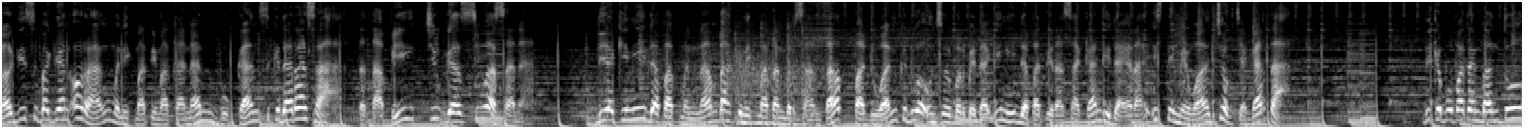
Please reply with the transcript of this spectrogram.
Bagi sebagian orang, menikmati makanan bukan sekedar rasa, tetapi juga suasana. Diyakini dapat menambah kenikmatan bersantap, paduan kedua unsur berbeda ini dapat dirasakan di daerah istimewa Yogyakarta. Di Kabupaten Bantul,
